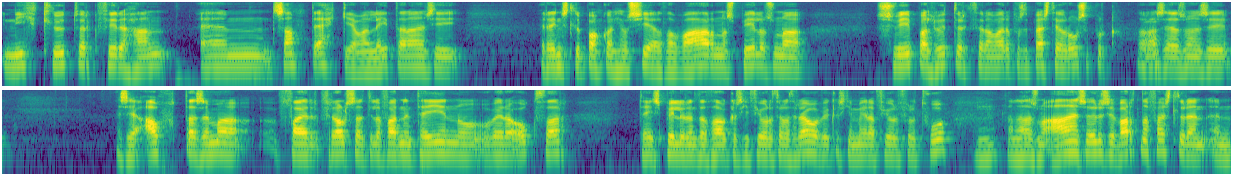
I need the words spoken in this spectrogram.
nýtt hlutverk fyrir hann en samt ekki. Ef hann leitar aðeins í reynslubankan hjá sér þá var hann að spila svona svipa hlutverk þegar hann var upp á sitt besti á Róseburg er Já. að segja svona þessi þessi átta sem að fær frjálsar til að fara inn í tegin og, og vera óg þar. Þeir spilur enda þá kannski 4-3-3 og við kannski meira 4-4-2 mm. þannig að það er svona aðeins öðru sér varnafæslur en, en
